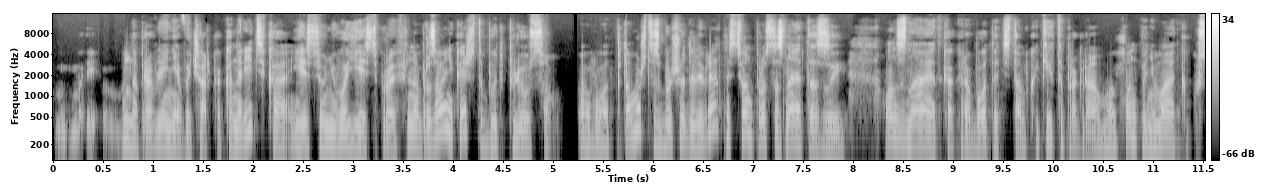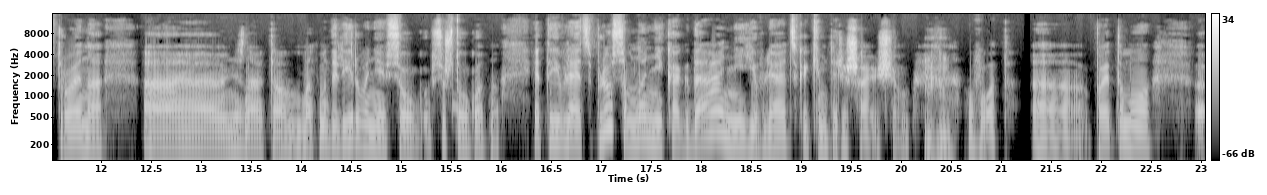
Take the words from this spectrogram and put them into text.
направление в HR как аналитика, если у него есть профильное образование, конечно, это будет плюсом. Вот, потому что с большой долей вероятности он просто знает азы. Он знает, как работать там в каких-то программах, он понимает, как устроено, э, не знаю, там, моделирование, все, все что угодно. Это является плюсом, но никогда не является каким-то решающим. Угу. Вот. Э, поэтому э,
